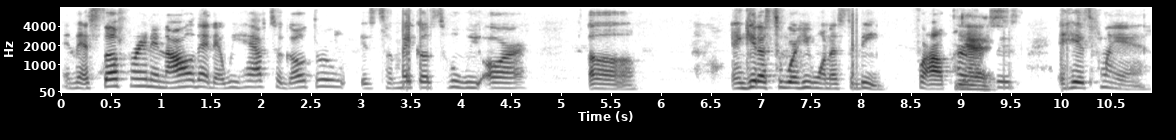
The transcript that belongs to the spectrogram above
and that suffering and all that that we have to go through is to make us who we are uh and get us to where He want us to be for our Yes. purposes and His plan.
